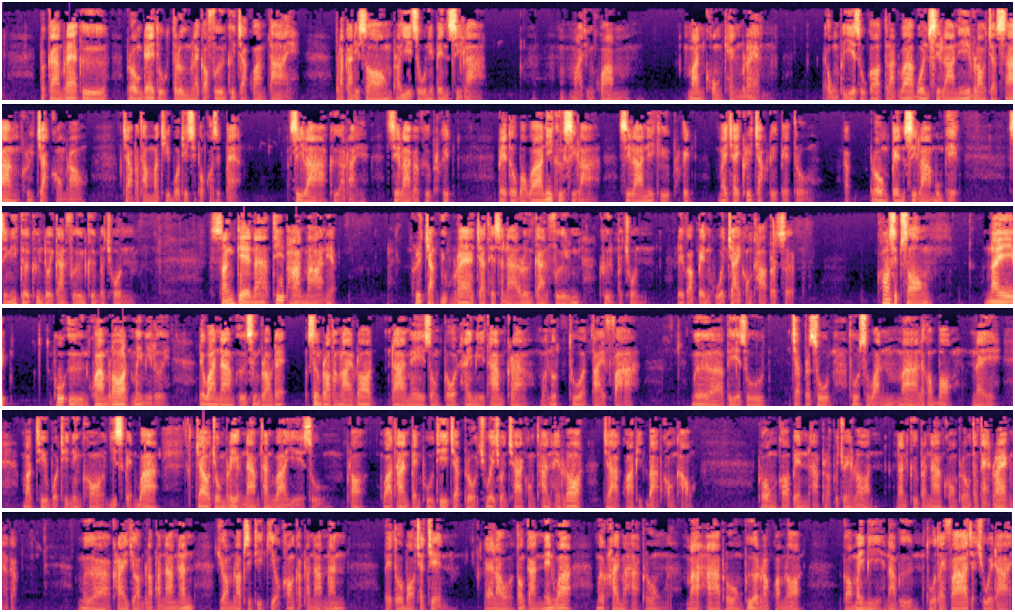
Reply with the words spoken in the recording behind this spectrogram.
ประการแรกคือ พระองค์ได้ถูกตรึงและก็ฟื้นขึ้นจากความตาย ประการที่สองพระเยซูนี่เป็นศิลาหมายถึงความมั่นคงแข็งแรง องค์พระเยซูก็ตรัสว่าบนศิลานี้เราจะสร้างคริสตจักรของเรา จากพระธรรมมัทธิวบทที่ 16ข้อ18ศิลาคืออะไร ศิลาก็คือพระคิดเปโตรบอกว่านี่คือศิลา ศิลานี้คือพระคิดไม่ใช่คริสจักรหรือเปโตรครับพระองค์เป็นศิลามุมเอก สิ่งนี้เกิดขึ้นโดยการฟื้นคืนประชน สังเกตนะที่ผ่านมาเนี่ยคริสจักรยุคแรกจะเทศนาเรื่องการฟื้นคืนประชน เรียกว่าเป็นหัวใจของข่าวประเสริฐ ข้อ 12 ในผู้อื่นความรอดไม่มีเลย ได้ว่านามอื่นซึ่งเราได้ ซึ่งเราทั้งหลายรอดได้ไม่ทรงโปรดให้มีท่ามกลางมนุษย์ทั่วตายฟ้า เมื่อพระเยซูจะประสูติทูตสวรรค์มาแล้วก็บอกในมัทธิวบทที่หนึ่งข้อ21ว่า เจ้าจงเรียกนามท่านว่าเยซู เพราะว่าท่านเป็นผู้ที่จะโปรดช่วยชนชาติของท่านให้รอดจากความผิดบาปของเขา พระองค์ก็เป็นพระผู้ช่วยรอด นั่นคือพระนามของพระองค์ตั้งแต่แรกนะครับ เมื่อใครยอมรับพระนามนั้น ยอมรับสิทธิเกี่ยวข้องกับพระนามนั้นเปโตรบอกชัดเจน และเราต้องการเน้นว่าเมื่อใครมาหาพระองค์มาหาพระองค์เพื่อรับความรอด ก็ไม่มีนามอื่นทั่วไฟฟ้าจะช่วยได้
